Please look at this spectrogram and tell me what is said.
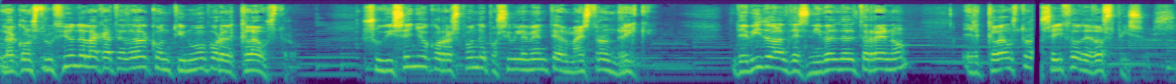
La construcción de la catedral continuó por el claustro. Su diseño corresponde posiblemente al maestro Enrique. Debido al desnivel del terreno, el claustro se hizo de dos pisos.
